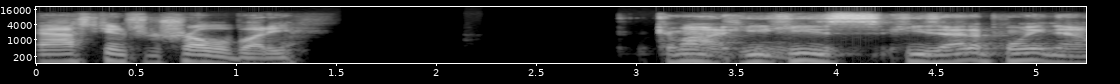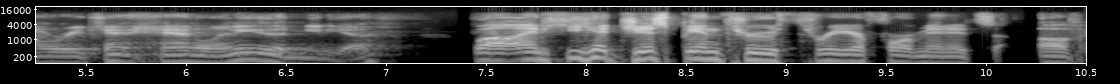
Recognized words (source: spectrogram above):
Asking for trouble, buddy. Come on, he he's he's at a point now where he can't handle any of the media. Well, and he had just been through three or four minutes of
